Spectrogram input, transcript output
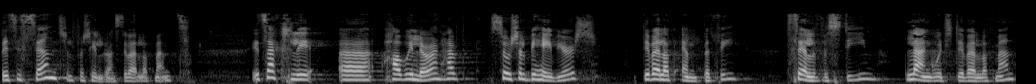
But it's essential for children's development. It's actually uh, how we learn how social behaviors, develop empathy, self-esteem, language development,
